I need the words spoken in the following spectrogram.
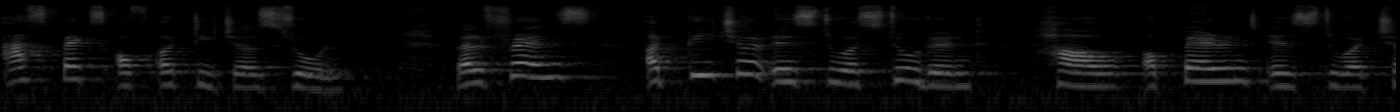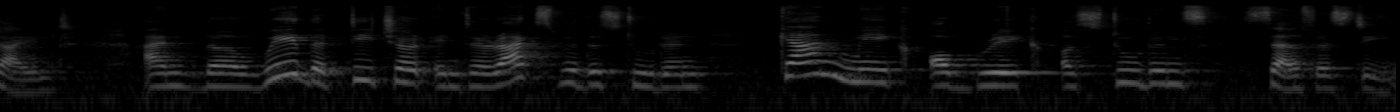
aspects of a teacher's role. Well friends, a teacher is to a student how a parent is to a child and the way the teacher interacts with the student can make or break a student's self-esteem.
